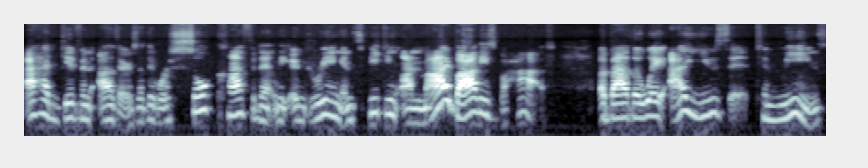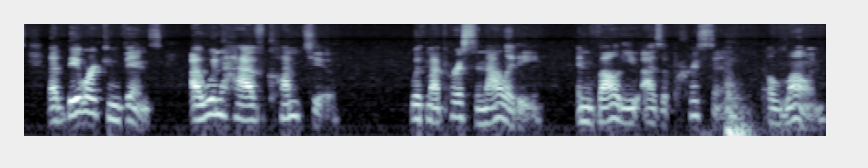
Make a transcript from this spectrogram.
I had given others that they were so confidently agreeing and speaking on my body's behalf about the way I use it to means that they were convinced I wouldn't have come to with my personality and value as a person alone.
